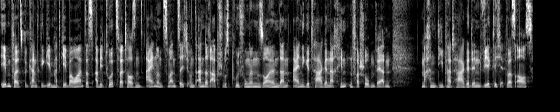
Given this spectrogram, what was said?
Ebenfalls bekannt gegeben hat Gebauer, das Abitur 2021 und andere Abschlussprüfungen sollen dann einige Tage nach hinten verschoben werden. Machen die paar Tage denn wirklich etwas aus?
